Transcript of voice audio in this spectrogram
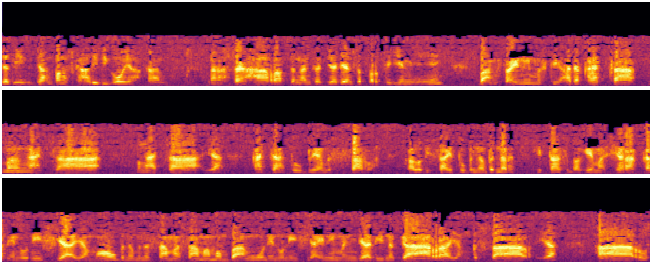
Jadi gampang sekali digoyahkan. Nah saya harap dengan kejadian seperti ini, bangsa ini mesti ada kaca, mengaca, mengaca ya, kaca beli yang besar lah. Kalau bisa itu benar-benar kita sebagai masyarakat Indonesia yang mau benar-benar sama-sama membangun Indonesia ini menjadi negara yang besar ya, harus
